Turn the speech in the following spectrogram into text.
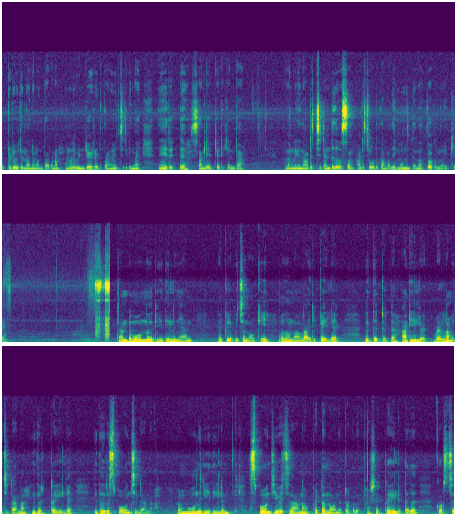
എപ്പോഴും ഒരു നനവുണ്ടാവണം നമ്മൾ വിൻഡോയുടെ അടുത്താണ് വെച്ചിരിക്കുന്നത്. നേരിട്ട് സൺലൈറ്റ് അടിക്കണ്ട. അപ്പോൾ നമ്മളിങ്ങനെ അടച്ച് രണ്ട് ദിവസം അടച്ചു കൊടുത്താൽ മതി. മൂന്നിന്റെ ഒന്ന് തുറന്ന് വയ്ക്കാം രണ്ട് മൂന്ന് രീതിയിൽ ഞാൻ ഇവിടെ കിളിപ്പിച്ച് നോക്കി. അതൊന്നുള്ള അരിപ്പയിൽ വിത്തിട്ടിട്ട് അടിയിൽ വെള്ളം വെച്ചിട്ടാണ്. ഇത് ട്രെയിൽ ഇതൊരു സ്പോഞ്ചിലാണ്. അപ്പം മൂന്ന് രീതിയിലും സ്പോഞ്ചി വെച്ചതാണ് പെട്ടെന്ന് വന്നിട്ടുള്ളത്. പക്ഷേ ട്രെയിലിട്ടത് കുറച്ച്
